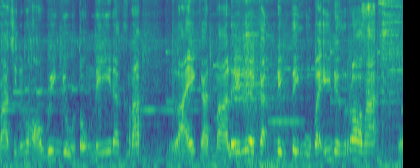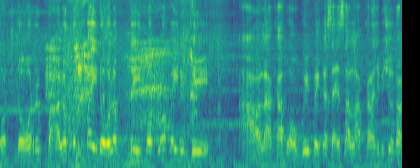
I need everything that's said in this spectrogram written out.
ราชินีน้ำหอมวิ่งอยู่ตรงนี้นะครับ ไล่กันมาเรื่อยๆกับดิ่งติ่งหูไปอีกหนึ่งรอบฮะกดโดนหรือเปล่าแล้วก็ไม่โดนแล้วตีกดล็อกไปอีกหนึ่งทีเอาละครับผมวิ่งไปกระแสสลับกันเราจะไปช่วยทา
